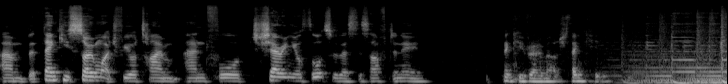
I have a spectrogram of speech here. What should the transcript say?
Um, but thank you so much for your time and for sharing your thoughts with us this afternoon. Thank you very much. Thank you.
